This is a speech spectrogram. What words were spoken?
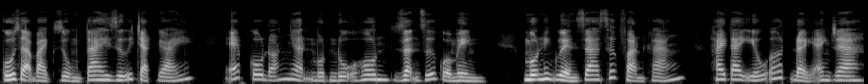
Cố dạ bạch dùng tay giữ chặt gái, ép cô đón nhận một nụ hôn giận dữ của mình. Mộ Ninh Uyển ra sức phản kháng, hai tay yếu ớt đẩy anh ra.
